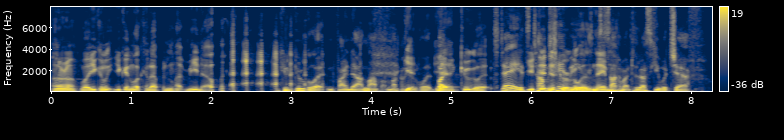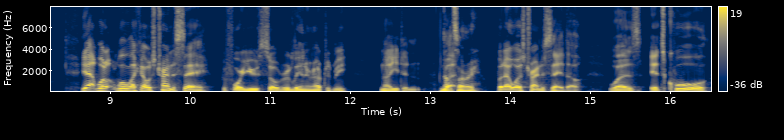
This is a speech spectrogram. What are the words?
I don't know. Well, you can you can look it up and let me know. You can Google it and find out. I'm not. I'm not going to yeah, Google it. But yeah, Google it. today it's you Tommy did just Google his name. Talking about to the rescue with Jeff. yeah, well, well, like I was trying to say before you so rudely interrupted me. No, you didn't. Not But- sorry. But I was trying to say though was it's cool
